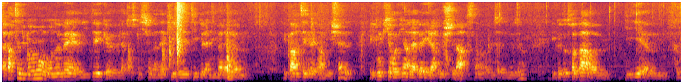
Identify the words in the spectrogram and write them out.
à partir du moment où on omet l'idée que la transmission d'un acquis génétique de l'animal à l'homme n'est pas intégrée par Michel, et donc qui revient à l'abeille et la ruche chez Marx, hein, dans une certaine mesure, et que d'autre part, euh, il y ait, euh, comment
